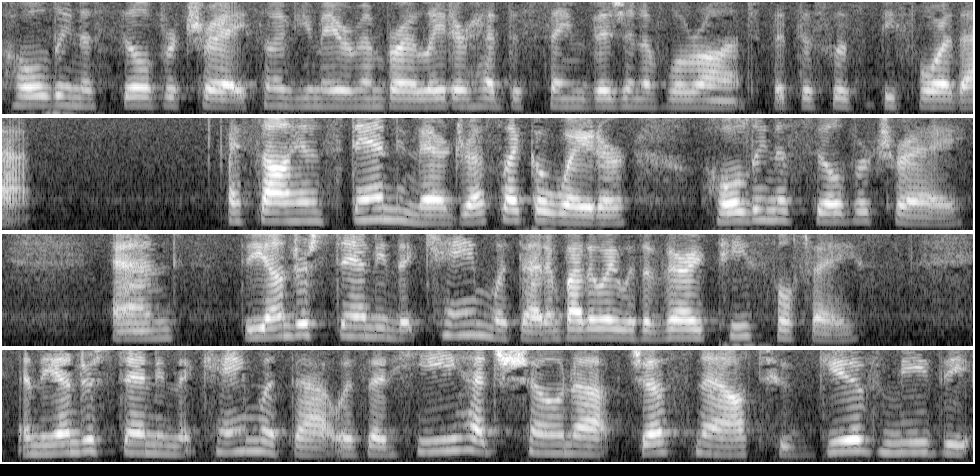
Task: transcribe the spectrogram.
holding a silver tray. Some of you may remember I later had the same vision of Laurent, but this was before that. I saw him standing there, dressed like a waiter, holding a silver tray, And the understanding that came with that, and by the way, with a very peaceful face, and the understanding that came with that was that he had shown up just now to give me the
